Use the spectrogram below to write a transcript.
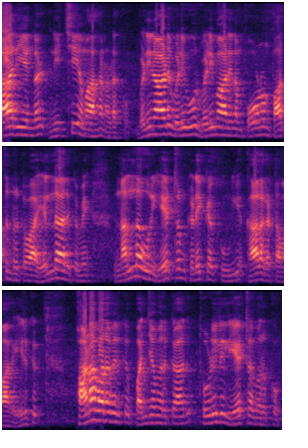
காரியங்கள் நிச்சயமாக நடக்கும். வெளிநாடு வெளியூர் வெளிமாநிலம் போகணும்னு பார்த்துட்டு இருக்கவா எல்லாருக்குமே நல்ல ஒரு ஏற்றம் கிடைக்கக்கூடிய காலகட்டமாக இருக்குது பணவரவிற்கு பஞ்சம் இருக்காது தொழிலில் ஏற்றம் இருக்கும்.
